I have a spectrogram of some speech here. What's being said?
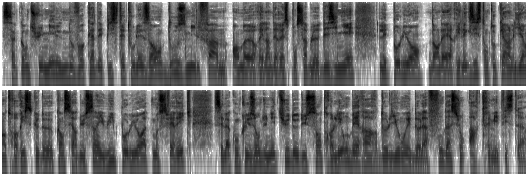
58 000 nouveaux cas dépistés tous les ans, 12 000 femmes en meurent et l'un des responsables désignés, les polluants dans l'air. Il existe en tout cas un lien entre risque de cancer du sein et 8 polluants atmosphériques. C'est la conclusion d'une étude du centre Léon Bérard de Lyon et de la Fondation Arc Rémy Pfister.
